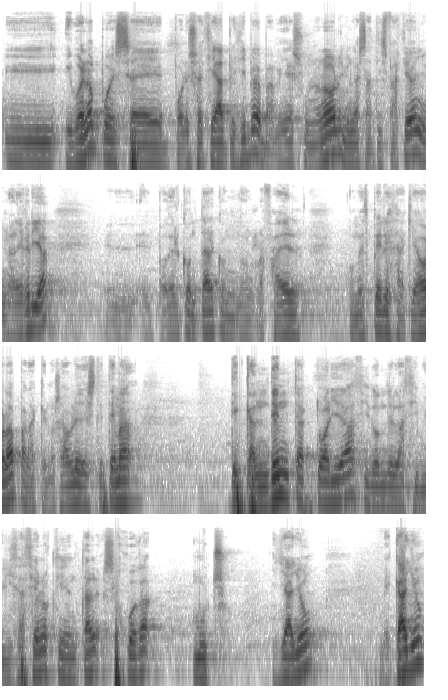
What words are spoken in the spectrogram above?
Y, bueno, pues eh, por eso decía al principio que para mí es un honor y una satisfacción y una alegría el, poder contar con don Rafael Gómez Pérez aquí ahora para que nos hable de este tema de candente actualidad y donde la civilización occidental se juega mucho. Y ya yo me callo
